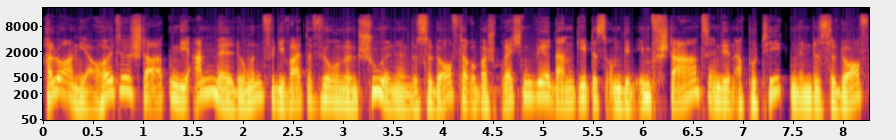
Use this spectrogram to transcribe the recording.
Hallo Anja, heute starten die Anmeldungen für die weiterführenden Schulen in Düsseldorf. Darüber sprechen wir. Dann geht es um den Impfstart in den Apotheken in Düsseldorf.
